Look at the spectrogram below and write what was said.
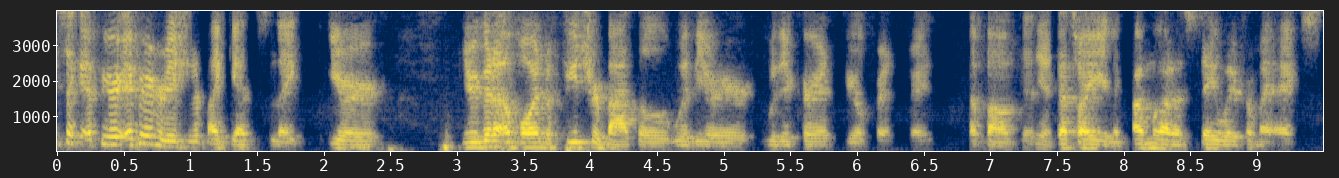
it's like if you're if you're in a relationship, I guess like you're you're gonna avoid a future battle with your with your current girlfriend, right? About it. Yeah. That's why you're like, I'm gonna stay away from my ex.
